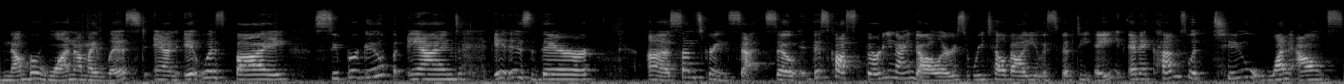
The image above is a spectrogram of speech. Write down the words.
number one on my list and it was by Supergoop and it is their uh, sunscreen set. So this costs $39, retail value is 58 and it comes with two one ounce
